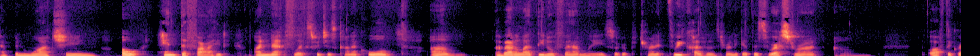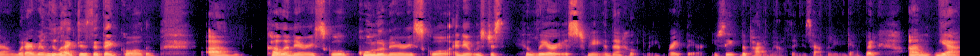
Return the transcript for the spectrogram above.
have been watching, oh, Gentefied on Netflix, which is kind of cool. Um, about a Latino family, sort of trying to, three cousins trying to get this restaurant um, off the ground. What I really liked is that they called it um, culinary school, culinary school, and it was just hilarious to me, and that hooked me right there. You see, the potty mouth thing is happening again, but um, yeah,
